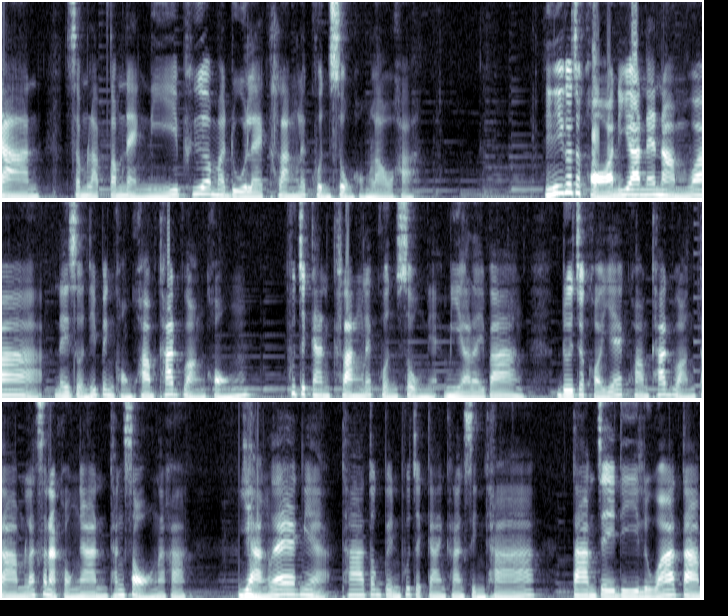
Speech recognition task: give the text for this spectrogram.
การสำหรับตำแหน่งนี้เพื่อมาดูแลคลังและขนส่งของเราค่ะ ทีนี้ก็จะขออนุญาตแนะนำว่าในส่วนที่เป็นของความคาดหวังของผู้จัดการคลังและขนส่งเนี่ยมีอะไรบ้าง โดยจะขอแยกความคาดหวังตามลักษณะของงานทั้งสองนะคะ อย่างแรกเนี่ยถ้าต้องเป็นผู้จัดการคลังสินค้า ตาม JD หรือว่าตาม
